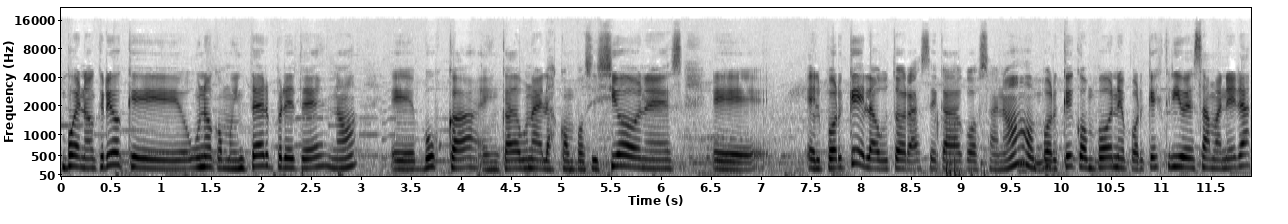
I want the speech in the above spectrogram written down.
Bueno, creo que uno como intérprete, ¿no? Eh, busca en cada una de las composiciones eh, el por qué el autor hace cada cosa, ¿no? Por qué compone, por qué escribe de esa manera.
